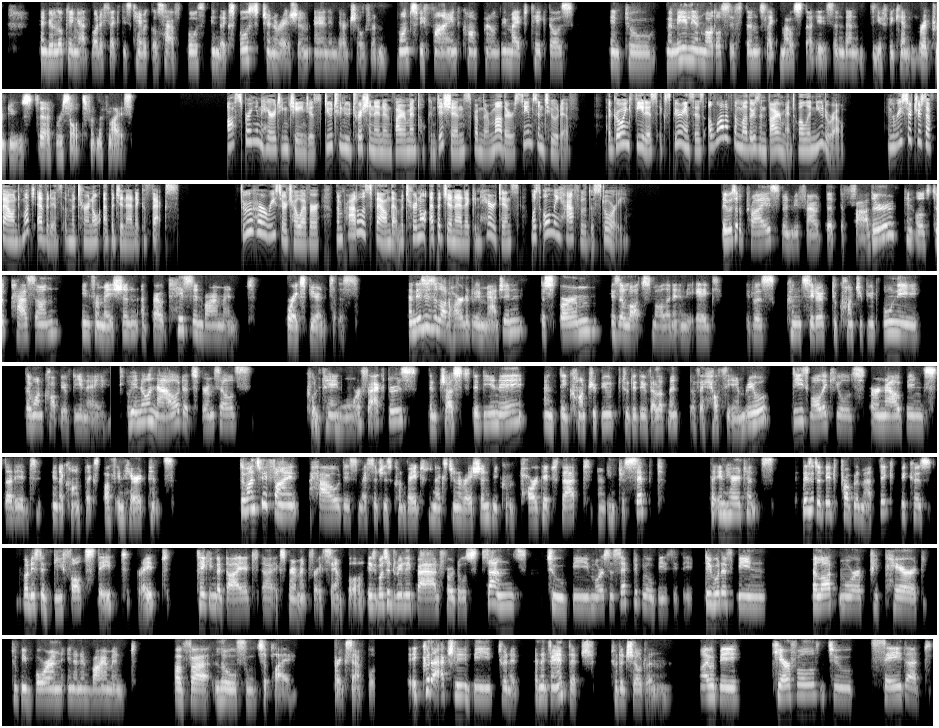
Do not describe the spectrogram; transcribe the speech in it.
And we're looking at what effect these chemicals have both in the exposed generation and in their children. Once we find compounds, we might take those into mammalian model systems like mouse studies and then see if we can reproduce the results from the flies. Offspring inheriting changes due to nutrition and environmental conditions from their mother seems intuitive. A growing fetus experiences a lot of the mother's environment while in utero, and researchers have found much evidence of maternal epigenetic effects. Through her research, however, Lempradl has found that maternal epigenetic inheritance was only half of the story. It was a surprise when we found that the father can also pass on information about his environment or experiences. And this is a lot harder to imagine. The sperm is a lot smaller than the egg. It was considered to contribute only the one copy of DNA. We know now that sperm cells contain more factors than just the DNA, and they contribute to the development of a healthy embryo. These molecules are now being studied in a context of inheritance. So once we find how this message is conveyed to the next generation, we could target that and intercept the inheritance. This is a bit problematic because what is the default state, right? Taking the diet uh, experiment, for example, is was it really bad for those sons to be more susceptible to obesity? They would have been a lot more prepared to be born in an environment of uh, low food supply, for example. It could actually be to an, an advantage to the children. I would be careful to say that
